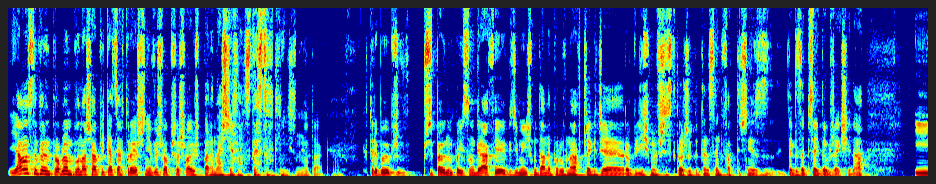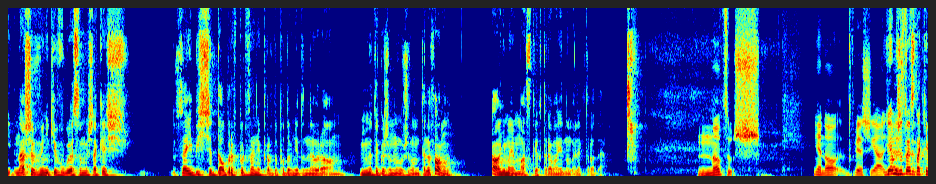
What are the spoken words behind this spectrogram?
I Ja mam z tym pewien problem, bo nasza aplikacja, która jeszcze nie wyszła, przeszła już paręnaście faz testów klinicznych, No tak. No. które były przy, przy pełnym polisonografie, gdzie mieliśmy dane porównawcze, gdzie robiliśmy wszystko, żeby ten sen faktycznie z, tak zapisać dobrze, jak się da. I nasze wyniki w ogóle są już jakieś zajebiście dobre w porównaniu prawdopodobnie do Neuroonu. Mimo tego, że my używamy telefonu. A oni mają maskę, która ma jedną elektrodę. no cóż. Nie no, wiesz, ja... Wiem, ja że to jest taki,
